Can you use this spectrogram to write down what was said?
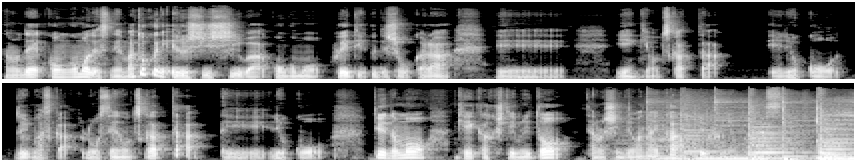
なので、今後もですね、まあ、特に LCC は今後も増えていくでしょうから、えー、イエン券を使った旅行といいますか、路線を使った旅行というのも計画してみると楽しいんではないかというふうに思います。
